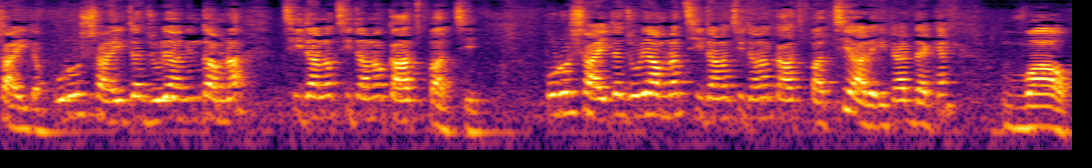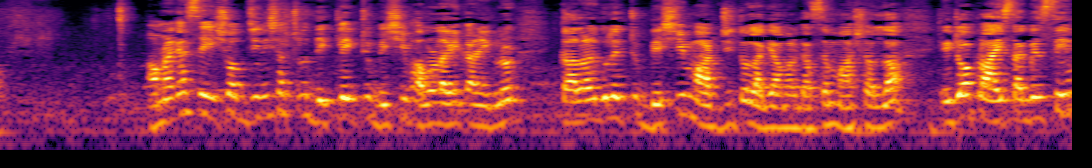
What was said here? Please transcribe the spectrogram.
শাড়িটা। পুরো শাড়িটা জুড়ে কিন্তু আমরা ছিটানো ছিটানো কাজ পাচ্ছি। পুরো শাড়িটা জুড়ে আমরা ছিটানো ছিটানো কাজ পাচ্ছি, আর এটার দেখেন, ওয়াও। আমার কাছে এইসব জিনিস আসলে দেখলে একটু বেশি ভালো লাগে, কারণ এগুলোর কালারগুলো একটু বেশি মার্জিত লাগে আমার কাছে মাশাল্লাহ এটাও প্রাইস থাকবে সেম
